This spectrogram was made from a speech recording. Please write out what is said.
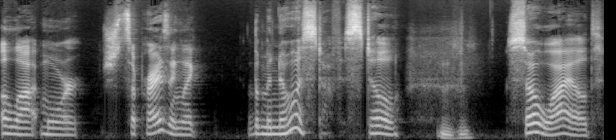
a lot more surprising. Like the Manoah stuff is still Mhm. so wild.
